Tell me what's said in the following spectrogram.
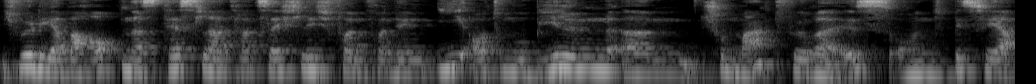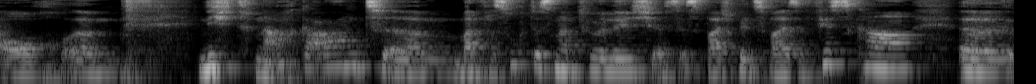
ich würde ja behaupten, dass Tesla tatsächlich von, von den E-Automobilen ähm, schon Marktführer ist und bisher auch ähm, nicht nachgeahmt. Ähm, man versucht es natürlich. Es ist beispielsweise Fisker, äh,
